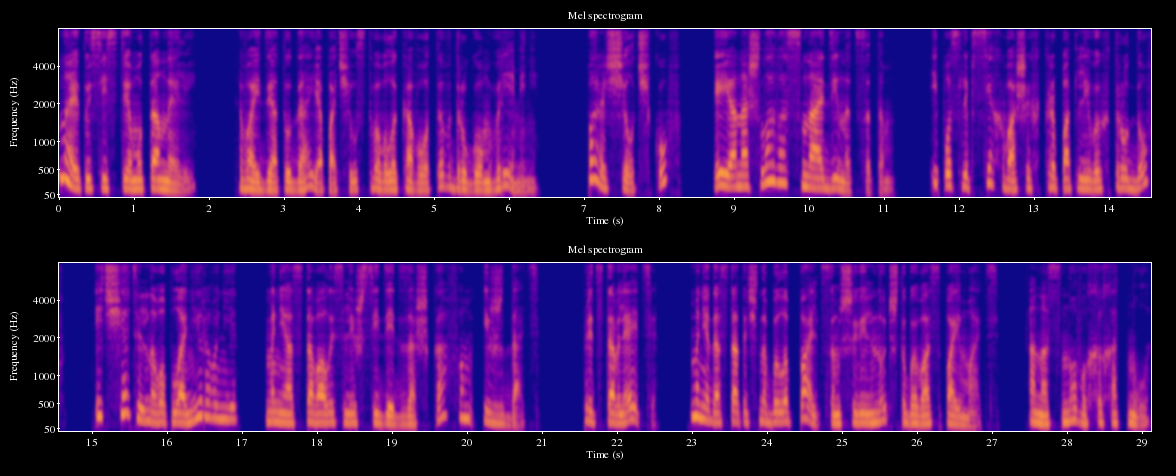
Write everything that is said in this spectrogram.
на эту систему тоннелей. Войдя туда, я почувствовала кого-то в другом времени. Пара щелчков, и я нашла вас на одиннадцатом и после всех ваших кропотливых трудов и тщательного планирования мне оставалось лишь сидеть за шкафом и ждать. Представляете, мне достаточно было пальцем шевельнуть, чтобы вас поймать. Она снова хохотнула.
